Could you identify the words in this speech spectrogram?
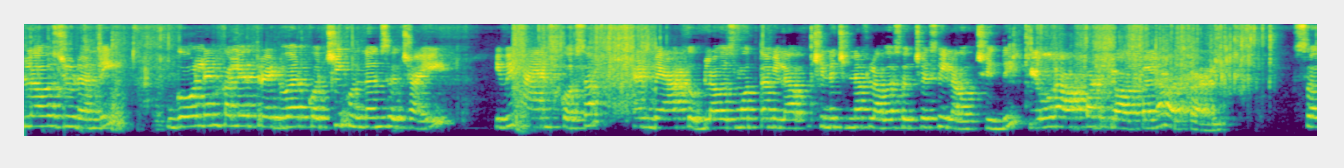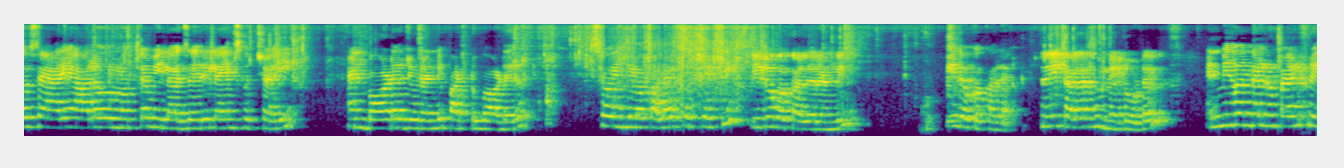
బ్లౌజ్ చూడండి. గోల్డెన్ కలర్ థ్రెడ్ వర్క్ వచ్చి కుందన్స్ వచ్చాయి. ఇవి హ్యాండ్స్ కోసం. అండ్ బ్యాక్ బ్లౌజ్ మొత్తం ఇలా చిన్న చిన్న ఫ్లవర్స్ వచ్చేసి ఇలా వచ్చింది. ప్యూర్ హాఫ్ పట్ క్లాత్ పైన వర్క్ అండి. సో శారీ ఆల్ ఓవర్ మొత్తం ఇలా జరీ లైన్స్ వచ్చాయి. అండ్ బార్డర్ చూడండి పట్టు బార్డర్ సో ఇందులో కలర్స్ వచ్చేసి ఇది ఒక కలర్ అండి. ఇది ఒక కలర్ త్రీ కలర్స్ ఉన్నాయి టోటల్ ఎనిమిది వందల రూపాయలు free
